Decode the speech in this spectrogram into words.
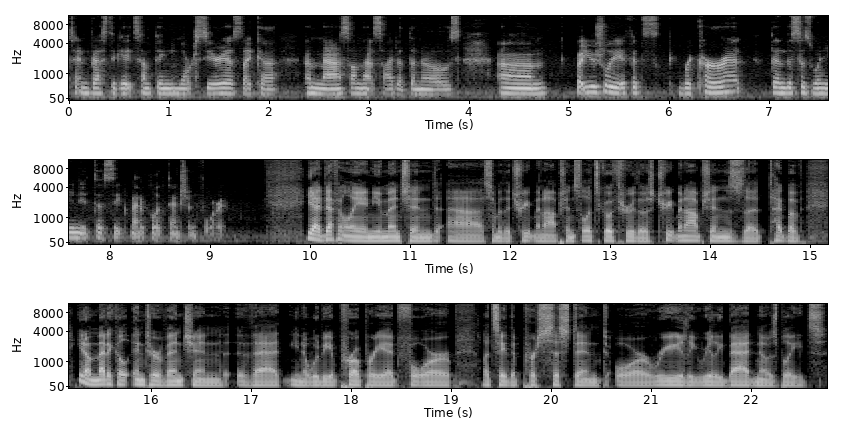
to investigate something more serious, like a, a mass on that side of the nose. Um, but usually, if it's recurrent, then this is when you need to seek medical attention for it. Yeah, definitely. And you mentioned uh, some of the treatment options. So let's go through those treatment options, the type of you know medical intervention that you know would be appropriate for, let's say, the persistent or really really bad nosebleeds.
